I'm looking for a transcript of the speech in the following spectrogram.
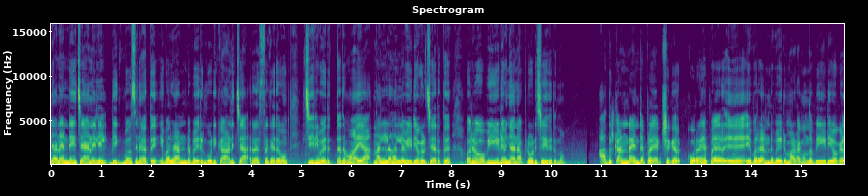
ഞാൻ എന്റെ ഈ ചാനലിൽ ബിഗ് ബോസിനകത്ത് ഇവർ രണ്ടുപേരും കൂടി കാണിച്ച രസകരവും ചിരി വരുത്തതുമായ നല്ല നല്ല വീഡിയോകൾ ചേർത്ത് ഒരു വീഡിയോ ഞാൻ അപ്ലോഡ് ചെയ്തിരുന്നു. അത് കണ്ട എന്റെ പ്രേക്ഷകർ കുറേ പേർ ഇവർ രണ്ടുപേരും അടങ്ങുന്ന വീഡിയോകൾ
